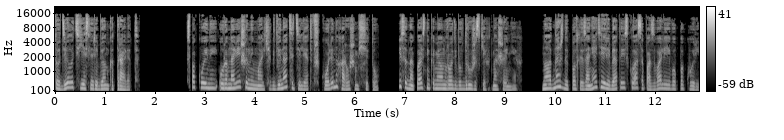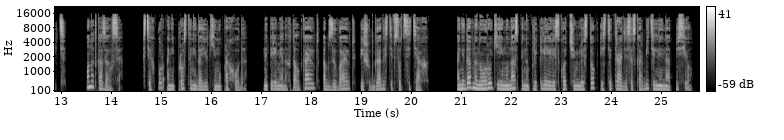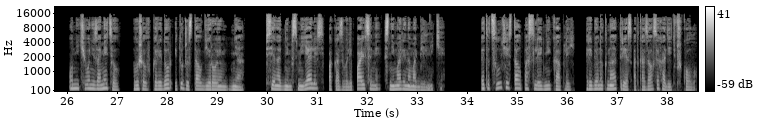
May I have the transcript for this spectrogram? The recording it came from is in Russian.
Что делать, если ребенка травят? Спокойный, уравновешенный мальчик 12 лет в школе на хорошем счету. И с одноклассниками он вроде бы в дружеских отношениях. Но однажды после занятий ребята из класса позвали его покурить. Он отказался. С тех пор они просто не дают ему прохода. На переменах толкают, обзывают, пишут гадости в соцсетях. А недавно на уроке ему на спину приклеили скотчем листок из тетради с оскорбительной надписью. Он ничего не заметил, вышел в коридор и тут же стал героем дня. Все над ним смеялись, показывали пальцами, снимали на мобильники. Этот случай стал последней каплей. Ребенок наотрез отказался ходить в школу.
